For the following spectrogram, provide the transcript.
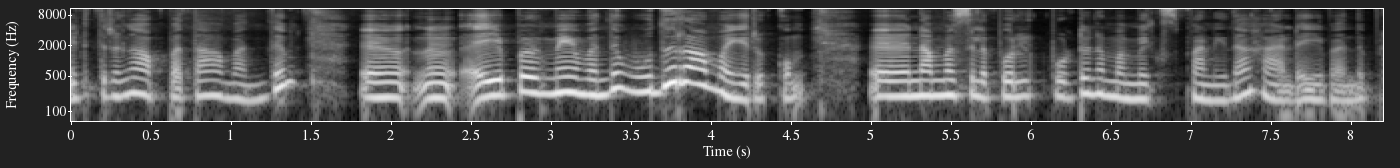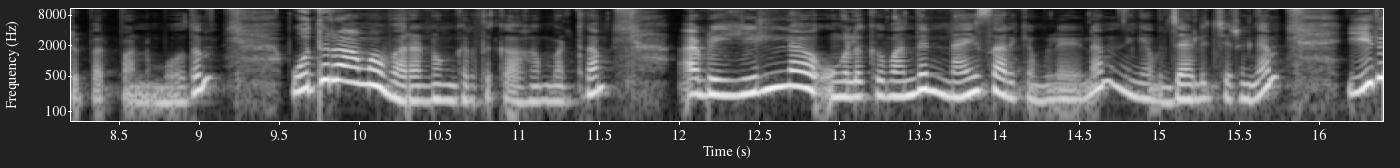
எடுத்துருங்க. அப்போ தான் வந்து எப்போவுமே வந்து உதிராமல் இருக்கும். நம்ம சில பொருள் போட்டு நம்ம மிக்ஸ் பண்ணி தான் ஹேடை வந்து ப்ரிப்பேர் பண்ணும்போது உதிராமல் வரணுங்கிறதுக்காக மட்டும்தான். அப்படி இல்லை உங்களுக்கு வந்து நைஸ் அரைக்க முடியலன்னா நீங்கள் ஜலிச்சிருங்க. இது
